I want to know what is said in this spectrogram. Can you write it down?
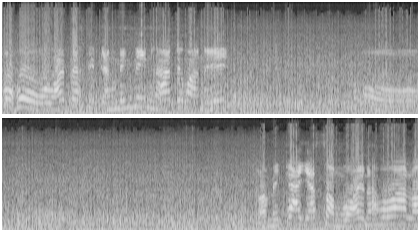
โอ้โหร้อยแปดสิบอย่างนิ่งๆฮะจังหวะนี้ โอ้โหเราไม่กล้ายัดสองร้อยนะ เพราะว่าเรา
